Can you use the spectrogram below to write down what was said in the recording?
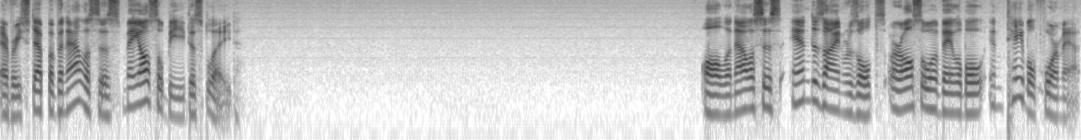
Every step of analysis may also be displayed. All analysis and design results are also available in table format,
